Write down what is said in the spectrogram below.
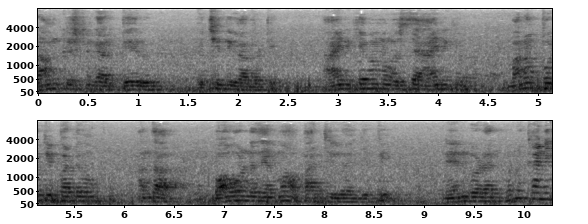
రామకృష్ణ గారి పేరు వచ్చింది కాబట్టి ఆయనకేమన్నా వస్తే ఆయనకి మనం పోటీ పడడం అంత బాగుండదేమో ఆ పార్టీలో అని చెప్పి నేను కూడా అనుకున్నాను కానీ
